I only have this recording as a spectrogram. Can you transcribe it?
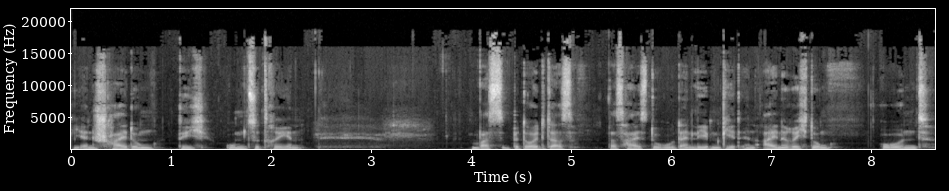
die Entscheidung, dich umzudrehen. Was bedeutet das? Das heißt, du, dein Leben geht in eine Richtung und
